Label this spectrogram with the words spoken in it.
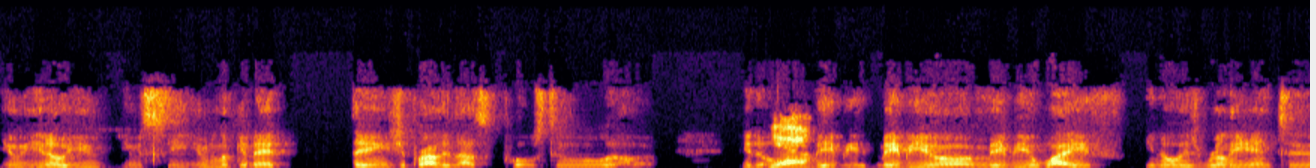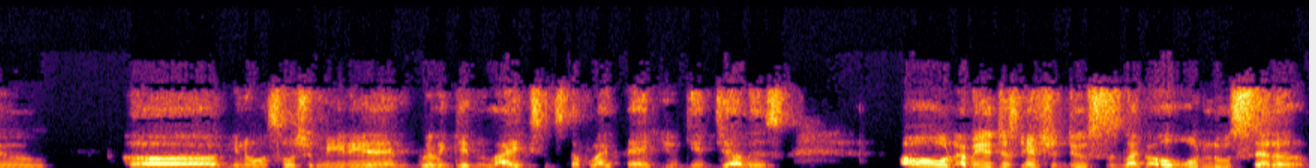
you you know, you you see you looking at things you're probably not supposed to, or you know, Yeah. maybe maybe your maybe your wife, you know, is really into uh, you know, social media and really getting likes and stuff like that. You get jealous. Oh, I mean, it just introduces like a whole new set of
